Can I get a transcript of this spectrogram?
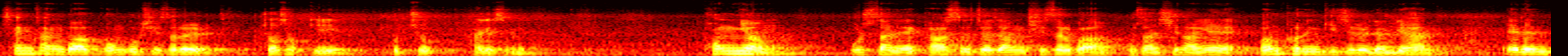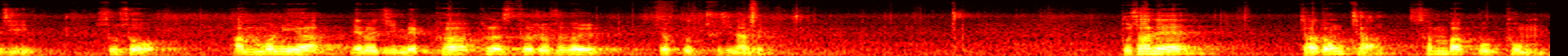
생산과 공급 시설을 조속히 구축하겠습니다. 통영, 울산의 가스 저장 시설과 부산 신항의 벙커링 기지를 연계한 LNG, 수소, 암모니아 에너지 메카 클러스터 조성을 적극 추진합니다. 부산의 자동차, 선박 부품,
